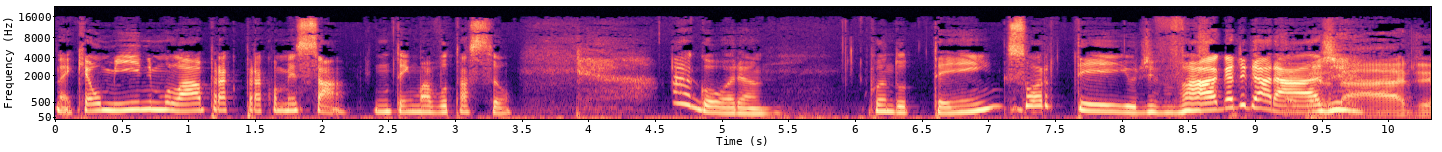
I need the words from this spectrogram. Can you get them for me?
né, que é o mínimo lá pra para começar. Não tem uma votação. Agora, quando tem sorteio de vaga de garagem, Verdade.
